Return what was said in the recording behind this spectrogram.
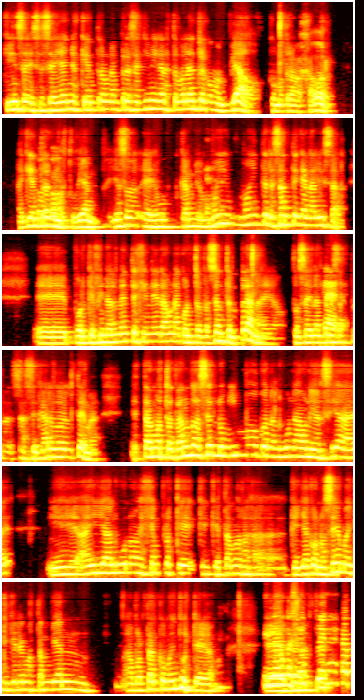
15, 16 años que entra a una empresa química en este momento entra como empleado, como trabajador. Aquí entra como estudiante. Y eso es un cambio muy, muy interesante que analizar. Eh, porque finalmente genera una contratación temprana, digamos. Entonces ahí la empresa se hace cargo del tema. Estamos tratando de hacer lo mismo con algunas universidades y hay algunos ejemplos que, que, estamos, ah, que ya conocemos y que queremos también aportar como industria. Y la eh, educación técnica,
